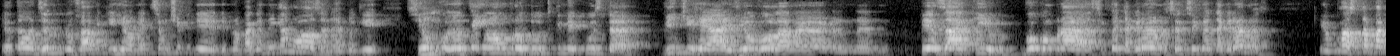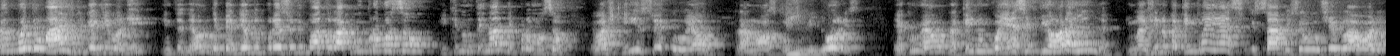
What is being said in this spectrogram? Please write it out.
Eu estava dizendo para o Fábio que realmente isso é um tipo de, de propaganda enganosa, né? Porque se eu, eu tenho lá um produto que me custa 20 reais e eu vou lá na, na, pesar aquilo, vou comprar 50 gramas, 150 gramas, eu posso estar pagando muito mais do que aquilo ali, entendeu? Dependendo do preço, ele bota lá como promoção, e que não tem nada de promoção. Eu acho que isso é cruel para nós, consumidores, é cruel. Para quem não conhece, é pior ainda. Imagina para quem conhece, que sabe, se eu chego lá, olho,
